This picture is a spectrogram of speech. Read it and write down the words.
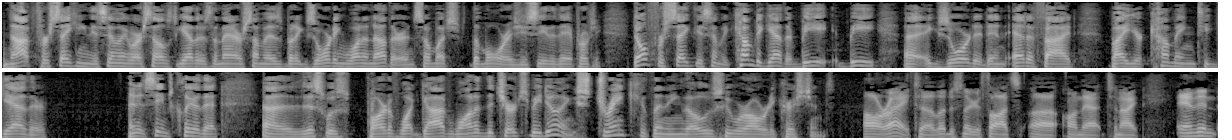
not forsaking the assembling of ourselves together as the manner of some is, but exhorting one another, and so much the more as you see the day approaching. Don't forsake the assembly. Come together. Be be uh, exhorted and edified by your coming together. And it seems clear that uh, this was part of what God wanted the church to be doing, strengthening those who were already Christians. All right. Uh, let us know your thoughts uh, on that tonight. And then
